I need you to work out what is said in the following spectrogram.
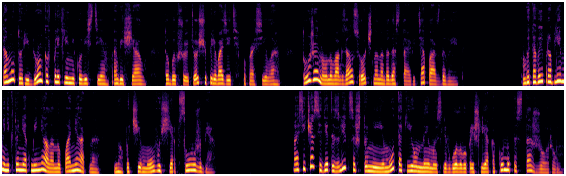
Тому то ребенка в поликлинику вести обещал, то бывшую тещу перевозить попросила. Ту жену на вокзал срочно надо доставить, опаздывает. Бытовые проблемы никто не отменял, но понятно. Но почему в ущерб службе? А сейчас сидит и злится, что не ему такие умные мысли в голову пришли, а какому-то стажёру.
